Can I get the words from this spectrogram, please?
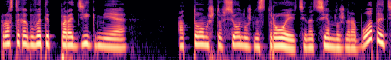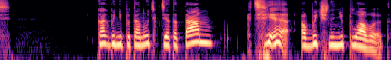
Просто как бы в этой парадигме о том, что все нужно строить и над всем нужно работать, как бы не потонуть где-то там, где обычно не плавают.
